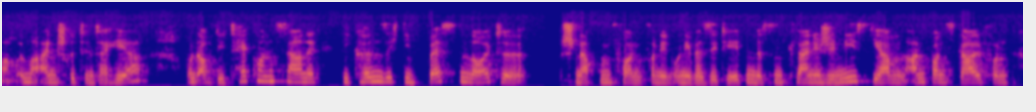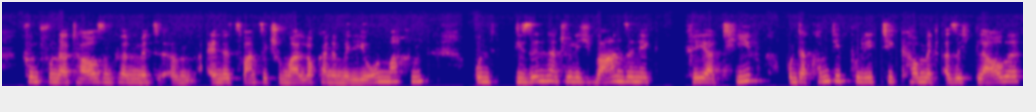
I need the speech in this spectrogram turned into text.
auch immer einen Schritt hinterher. Und auch die Tech-Konzerne, die können sich die besten Leute schnappen von, von den Universitäten. Das sind kleine Genies, die haben einen Anfangsgehalt von 500.000, können mit ähm, Ende 20 schon mal locker eine Million machen. Und die sind natürlich wahnsinnig kreativ und da kommt die Politik kaum mit. Also ich glaube,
